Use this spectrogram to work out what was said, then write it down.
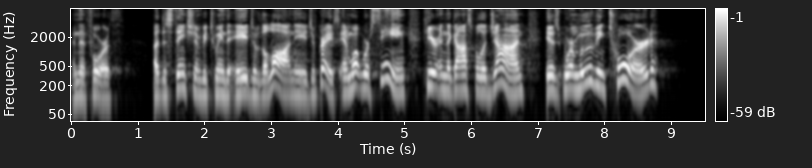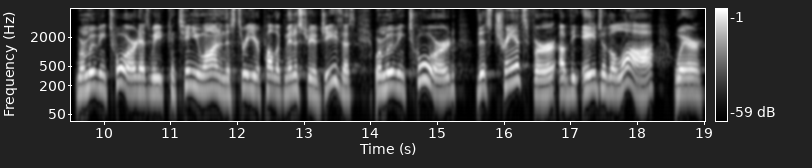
And then, fourth, a distinction between the age of the law and the age of grace. And what we're seeing here in the Gospel of John is we're moving toward we're moving toward, as we continue on in this three year public ministry of Jesus, we're moving toward this transfer of the age of the law, where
